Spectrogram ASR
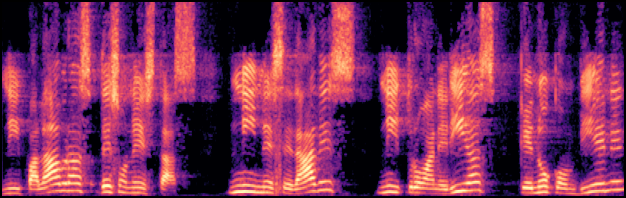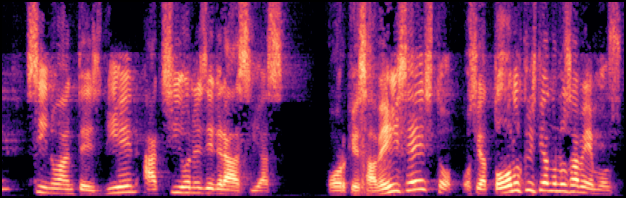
ni palabras deshonestas, ni necedades, ni troanerías que no convienen, sino antes bien acciones de gracias. Porque sabéis esto, o sea, todos los cristianos lo sabemos,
